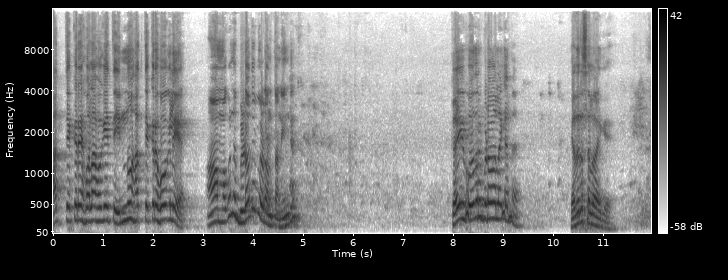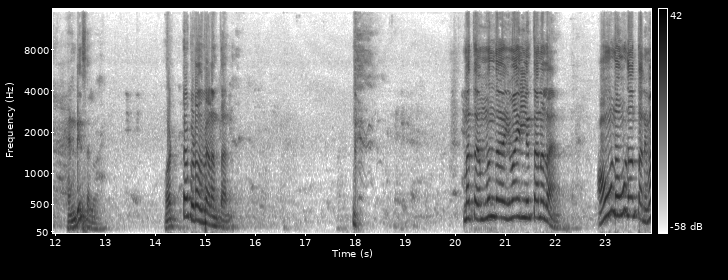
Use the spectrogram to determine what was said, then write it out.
ಹತ್ತು ಎಕರೆ ಹೊಲ ಹೋಗೈತಿ, ಇನ್ನೂ ಹತ್ತು ಎಕರೆ ಹೋಗ್ಲಿ. ಆ ಮಗುನ ಬಿಡೋದು ಬೇಡ ಅಂತಾನ ಹಿಂಗ. ಕೈ ಹೋದ್ರೆ ಬಿಡೋವಲ್ಲಾಗ್ಯಾನ? ಎದ್ರ ಸಲುವಾಗಿ? ಹೆಂಡಿ ಸಲುವಾಗಿ. ಒಟ್ಟ ಬಿಡೋದು ಬೇಡ ಅಂತಾನೆ. ಮತ್ತ ಮುಂದೆ ಇವ ಇಲ್ಲಿ ನಿಂತಾನಲ್ಲ? ಅವನು ಅವನು ಅಂತಾನ ಇವ?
